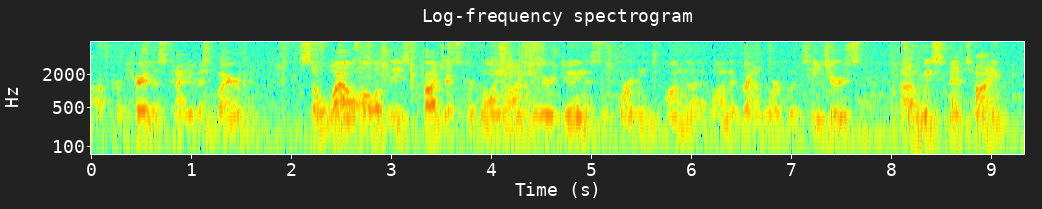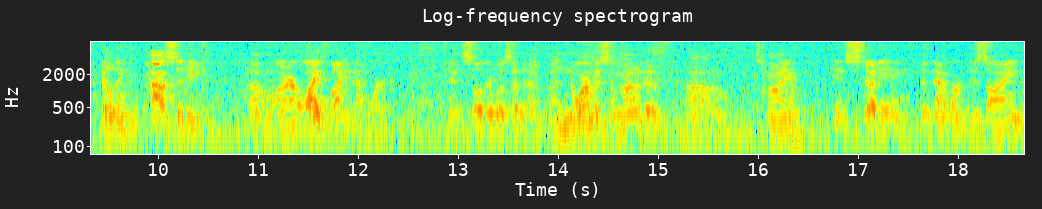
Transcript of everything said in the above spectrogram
uh, prepare this kind of environment. So while all of these projects were going on and we were doing this important on the on the ground work with teachers, uh, we spent time building capacity um, on our Wi-Fi network, and so there was an enormous amount of um, time in studying the network design.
